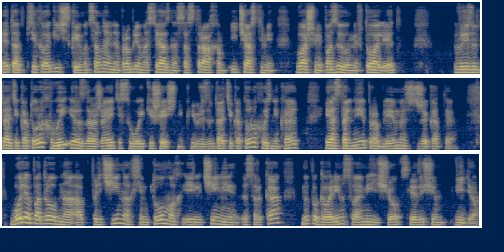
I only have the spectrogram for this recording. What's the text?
это психологическая эмоциональная проблема, связанная со страхом и частыми вашими позывами в туалет в результате которых вы и раздражаете свой кишечник, и в результате которых возникают и остальные проблемы с ЖКТ. Более подробно о причинах, симптомах и лечении СРК мы поговорим с вами еще в следующем видео.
